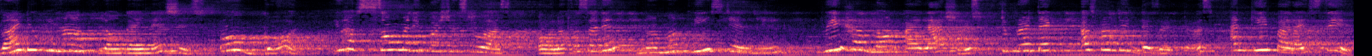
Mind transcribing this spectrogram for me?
Why do we have long eyelashes? Oh God, you have so many questions to ask all of a sudden. Mama, please tell me. We have long eyelashes to protect us from the desert dust and keep our eyes safe.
